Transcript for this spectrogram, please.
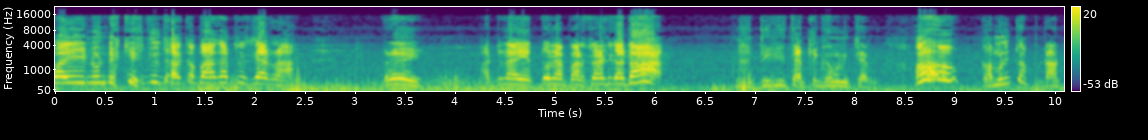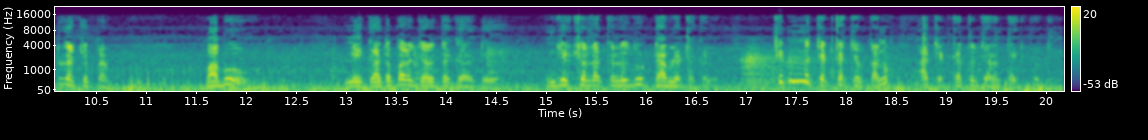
పై నుండి కింది దాకా బాగా చూశాడు రా రే అటు నా ఎత్తు నా పర్సనాలిటీ కదా? నా తెలివితేటలు గమనించారు. ఆ, గమనించి అప్పుడు డాక్టర్ గారు చెప్పారు. బాబు నీ గడ్డపర జ్వరం తగ్గాలంటే ఇంజక్షన్ లెక్కలేదు టాబ్లెట్ లెక్కలేదు చిన్న చిట్కా చెప్తాను ఆ చిట్కాతో జ్వరం తగ్గిపోతుంది.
